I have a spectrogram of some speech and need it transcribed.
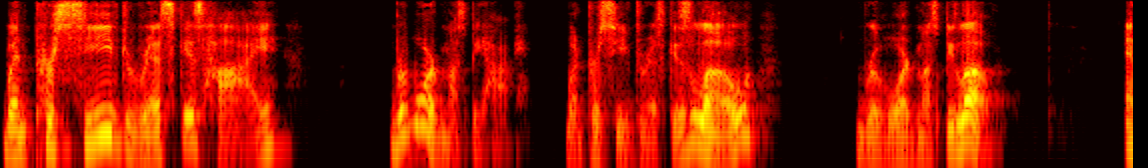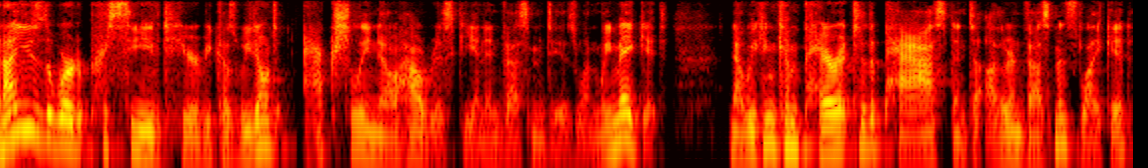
When perceived risk is high, reward must be high. When perceived risk is low, reward must be low. And I use the word perceived here because we don't actually know how risky an investment is when we make it. Now, we can compare it to the past and to other investments like it,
